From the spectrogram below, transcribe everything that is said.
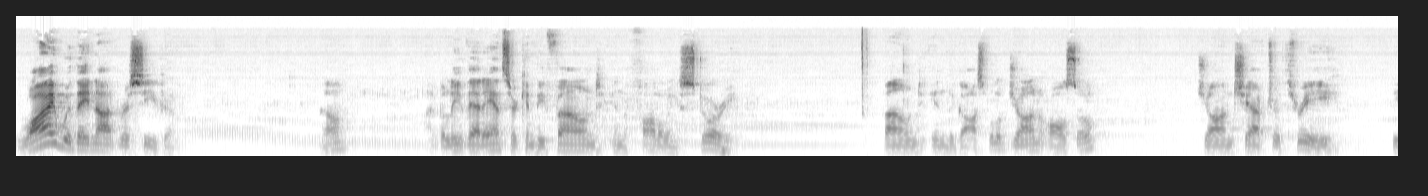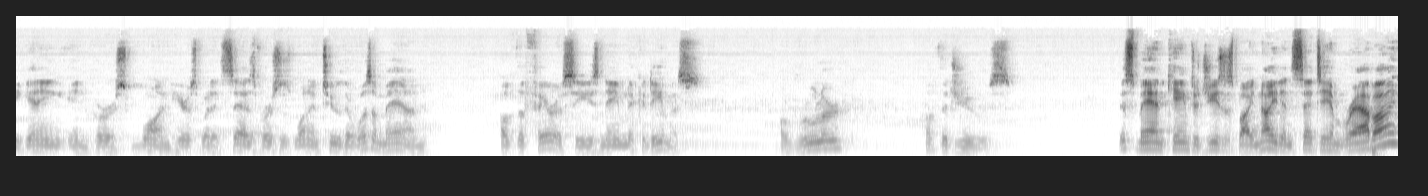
Why would they not receive him? Well, I believe that answer can be found in the following story, found in the Gospel of John also, John chapter 3, beginning in verse 1. Here's what it says verses 1 and 2 There was a man of the Pharisees named Nicodemus, a ruler of the Jews. This man came to Jesus by night and said to him, Rabbi,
